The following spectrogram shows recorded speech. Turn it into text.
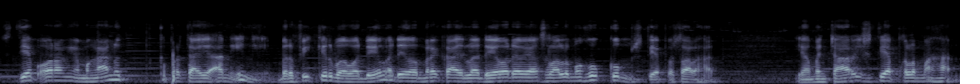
Setiap orang yang menganut kepercayaan ini berpikir bahwa dewa-dewa mereka adalah dewa-dewa yang selalu menghukum setiap kesalahan, yang mencari setiap kelemahan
